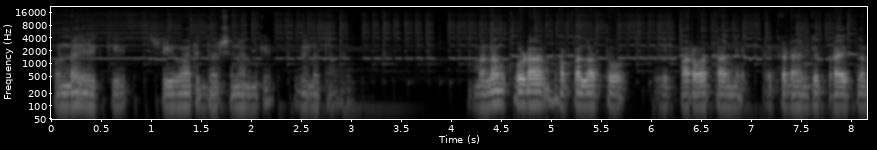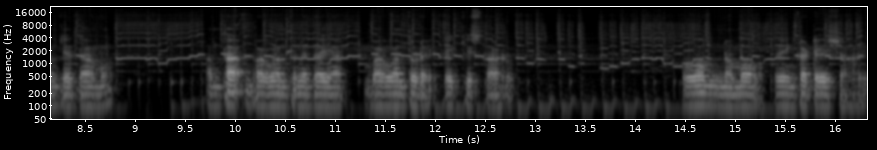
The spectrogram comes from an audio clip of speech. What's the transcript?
కొండ ఎక్కి శ్రీవారి దర్శనానికి వెళతాడు. మనం కూడా మొక్కలతో ఈ పర్వతాన్ని ఎక్కడానికి ప్రయత్నం చేద్దాము. అంతా భగవంతుని దయ భగవంతుడే ఎక్కిస్తాడు. ఓం నమో వెంకటేశాయ.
